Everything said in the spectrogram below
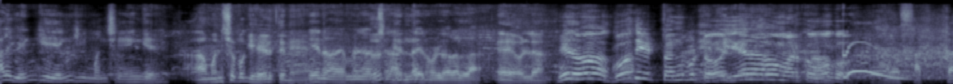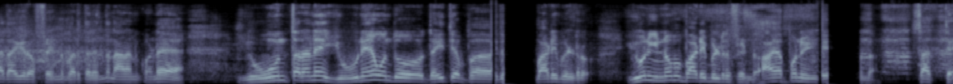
ಅಲ್ಲ ಹೆಂಗೆ ಹೆಂಗೆ ಈ ಮನುಷ್ಯ ಹೆಂಗೆ? ಆ ಮನುಷ್ಯ ಬಗ್ಗೆ ಹೇಳ್ತೀನಿ. ಏನೋ ಎಲ್ಲ ಏನು ಒಳ್ಳೆಯವರಲ್ಲ? ಏ ಒಳ್ಳೆ ನೀನು ಗೋಧಿ ಹಿಟ್ಟು ತಂದ್ಬಿಟ್ಟು ಏನಾದ್ರು ಮಾಡ್ಕೊ ಹೋಗು. ಸಕ್ಕದಾಗಿರೋ ಫ್ರೆಂಡ್ ಬರ್ತಾರೆ ಅಂತ ನಾನು ಅನ್ಕೊಂಡೆ. ಇವನ್ ತರನೇ ಇವನೇ ಒಂದು ದೈತ್ಯ ಬಾಡಿ ಬಿಲ್ಡರ್ ಇವನು ಇನ್ನೊಬ್ಬ ಬಾಡಿ ಬಿಲ್ಡರ್ ಫ್ರೆಂಡ್ ಆಯಪ್ಪನು ಹಿಂಗೆ ಅಂದ. ಸತ್ತೆ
